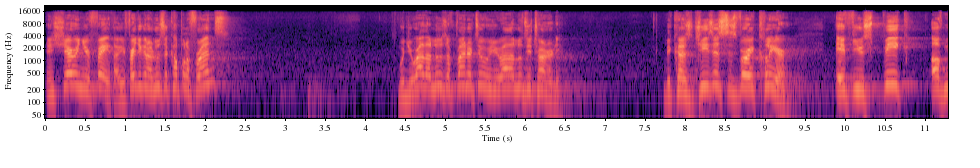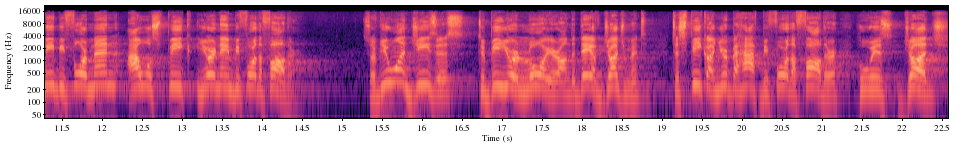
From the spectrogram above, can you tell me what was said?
in sharing your faith? Are you afraid you're going to lose a couple of friends? Would you rather lose a friend or two, or would you rather lose eternity? Because Jesus is very clear. If you speak of me before men, I will speak your name before the Father. So if you want Jesus to be your lawyer on the day of judgment, to speak on your behalf before the Father, who is judge,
